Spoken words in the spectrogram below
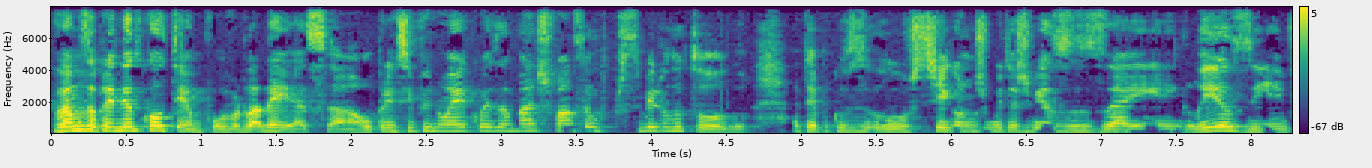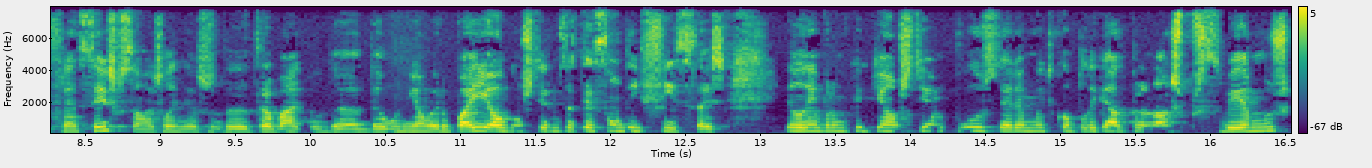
Vamos aprendendo com o tempo, a verdade é essa. Ao princípio não é a coisa mais fácil de perceber de todo, até porque os, chegam-nos muitas vezes em inglês e em francês, que são as línguas de trabalho da, da União Europeia, e alguns termos até são difíceis. Eu lembro-me que aqui há uns tempos era muito complicado para nós percebermos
